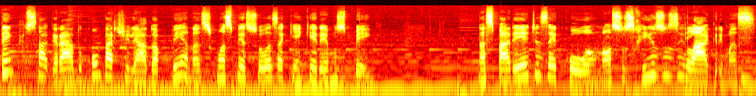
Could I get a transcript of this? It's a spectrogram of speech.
templo sagrado compartilhado apenas com as pessoas a quem queremos bem. Nas paredes ecoam nossos risos e lágrimas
